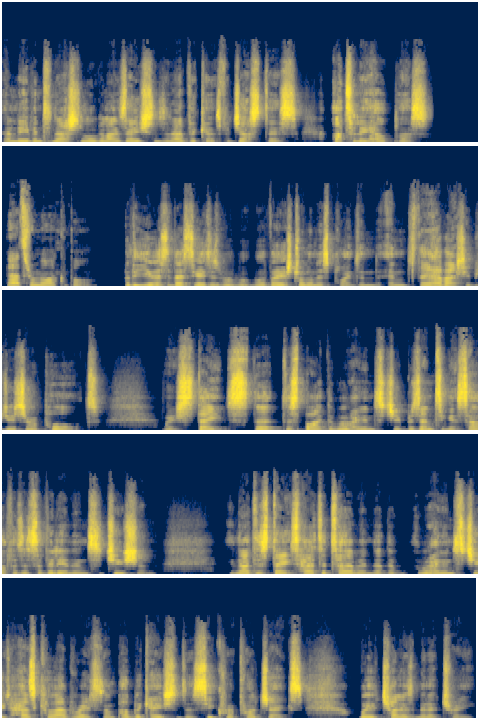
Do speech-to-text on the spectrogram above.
and leave international organizations and advocates for justice utterly helpless. That's remarkable. But the US investigators were, were very strong on this point, and, and they have actually produced a report which states that despite the Wuhan Institute presenting itself as a civilian institution, the United States has determined that the Wuhan Institute has collaborated on publications and secret projects with China's military,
